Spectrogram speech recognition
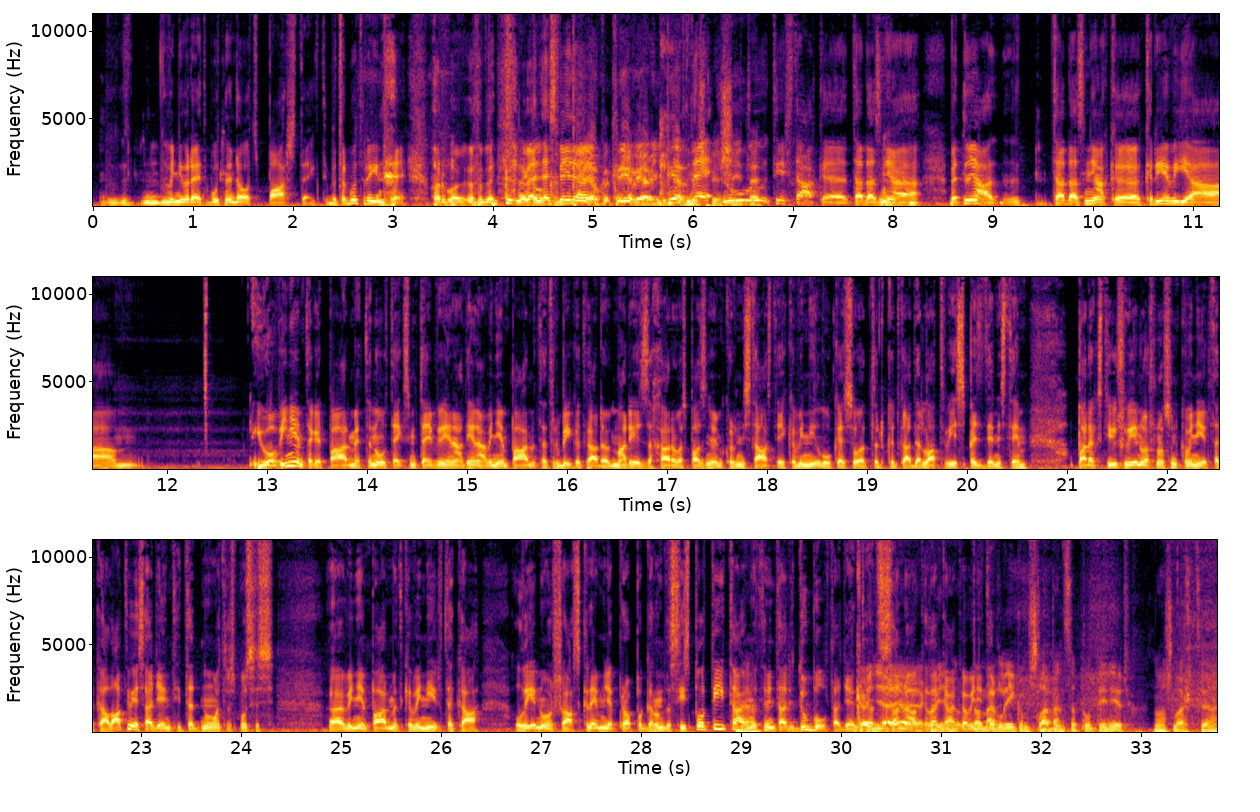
viņi varētu būt nedaudz pārsteigti, bet varbūt arī nē. Varbūt, bet, bet es pieļauju, ka Krievijā viņi pieraduši pie šī. Nu, tieši tā, ka tādā ziņā, bet, nu, jā, tādā ziņā, ka Krievijā. Jo viņiem tagad pārmeta, nu, teiksim, te vienā dienā viņiem pārmeta, tur bija kaut kāda Marijas Zaharovas paziņojuma, kur viņi stāstīja, ka viņi, lūk, esot tur kaut kāda ar Latvijas spēcdienestiem parakstījuši vienošanos un ka viņi ir tā kā Latvijas aģenti, tad no otras puses viņiem pārmet, ka viņi ir tā kā lienošās Kremļa propagandas izplatītāji, jā. nu, viņi tādi dubultaģenti. Jā, jā, jā, ka viņi, ka viņi tomēr līgums slepens ar Putinu ir noslēgts, jā.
